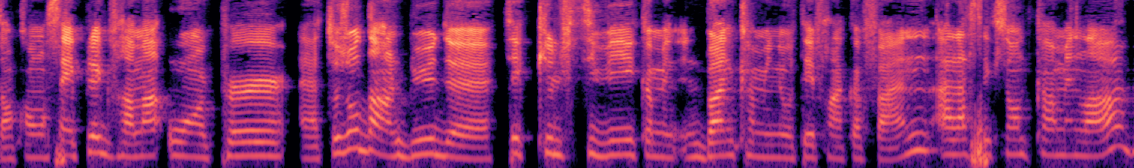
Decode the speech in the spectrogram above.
donc, on s'implique vraiment où on peut, toujours dans le but de cultiver comme une, bonne communauté francophone à la section de Common Law.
